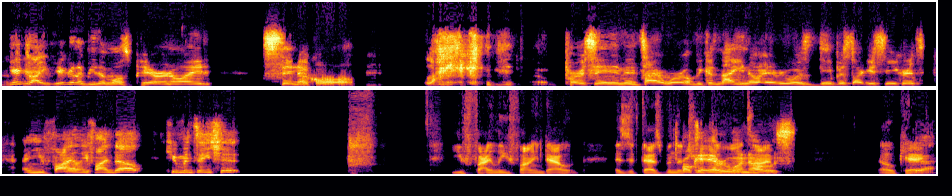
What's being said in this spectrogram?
Okay. You're like you're gonna be the most paranoid, cynical, like person in the entire world because now you know everyone's deepest darkest secrets, and you finally find out humans ain't shit. You finally find out as if that's been the okay everyone knows. Okay. Yeah.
